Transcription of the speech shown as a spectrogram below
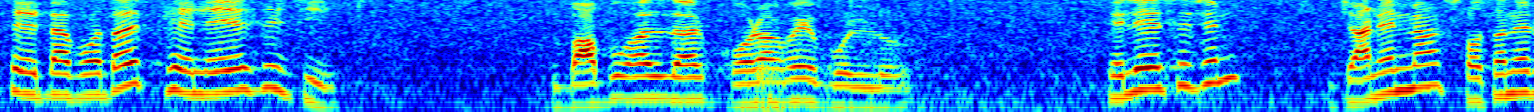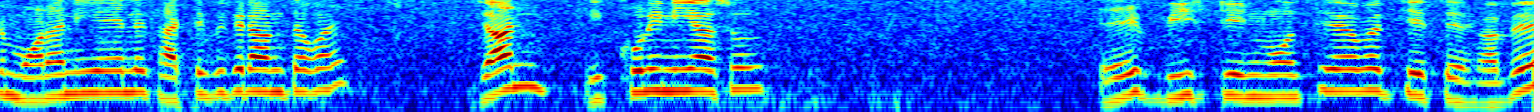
সেটা বোধহয় ফেলে এসেছি। বাবু হালদার কড়া হয়ে বলল ফেলে এসেছেন? জানেন না, শ্মশানের মরা নিয়ে এলে সার্টিফিকেট আনতে হয়। যান, এক্ষুনি নিয়ে আসুন। এই বৃষ্টির মধ্যে আবার যেতে হবে।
